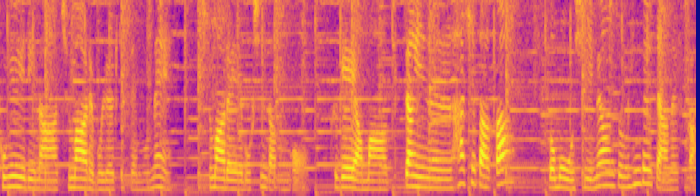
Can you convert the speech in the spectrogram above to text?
공휴일이나 주말에 몰려있기 때문에 주말에 못 쉰다는 거. 그게 아마 직장인을 하시다가 넘어오시면 좀 힘들지 않을까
